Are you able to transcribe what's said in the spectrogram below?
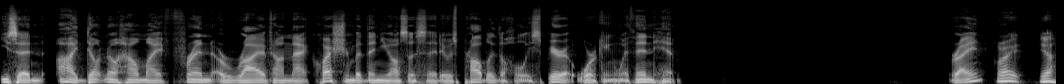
you said, oh, I don't know how my friend arrived on that question, but then you also said it was probably the Holy Spirit working within him. Right? Right. Yeah.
